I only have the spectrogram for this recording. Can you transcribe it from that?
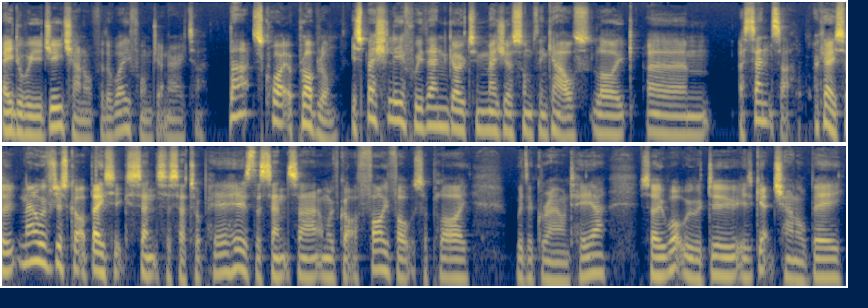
AWG channel for the waveform generator. That's quite a problem, especially if we then go to measure something else like um, a sensor. Okay, so now we've just got a basic sensor set up here. Here's the sensor and we've got a 5 volt supply with a ground here. So what we would do is get channel B,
